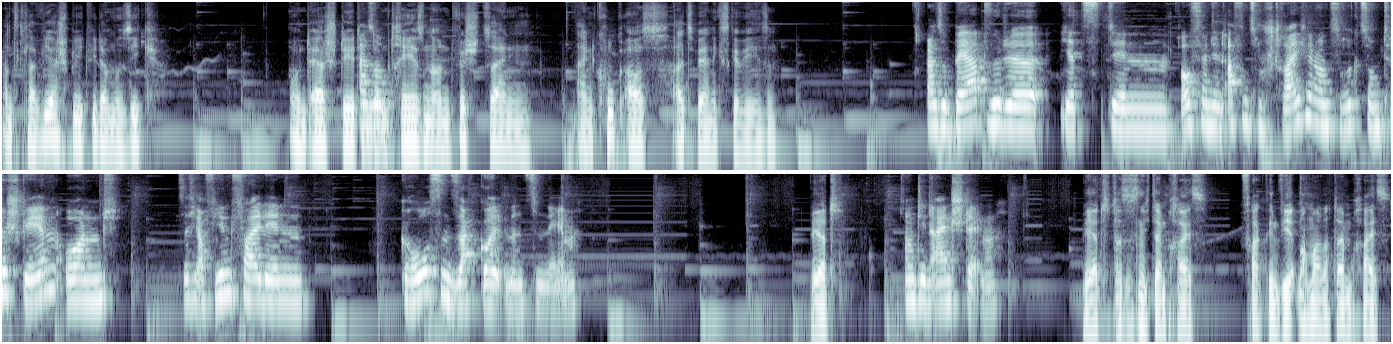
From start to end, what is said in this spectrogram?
ans Klavier, spielt wieder Musik. Und er steht Also- hinterm Tresen und wischt seinen einen Krug aus, als wäre nichts gewesen. Also Bert würde jetzt den aufhören, den Affen zu streicheln und zurück zum Tisch gehen und sich auf jeden Fall den großen Sack Goldmünzen nehmen. Wert. Und ihn einstecken. Wert, das ist nicht dein Preis. Frag den Wirt nochmal nach deinem Preis.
